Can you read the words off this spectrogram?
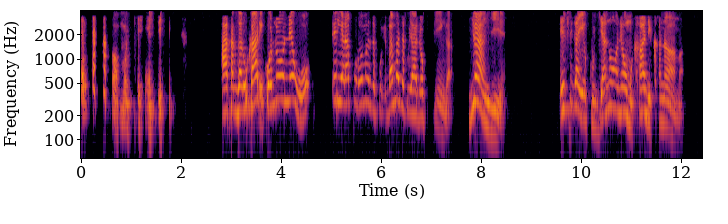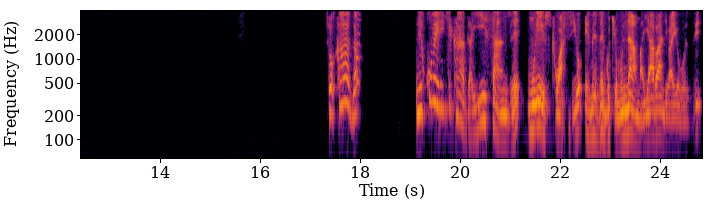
Umutindi akagaruka ariko noneho iriya raporo bamaze kuyadoputinga birangiye isigaye kujya noneho mu kandi kanama. So kaga ni kubera iki kaga yisanze muri iyo situwasiyo emeze gutyo mu nama y'abandi bayobozi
